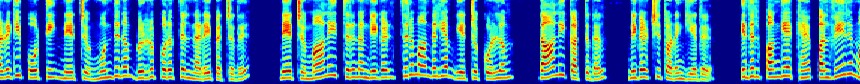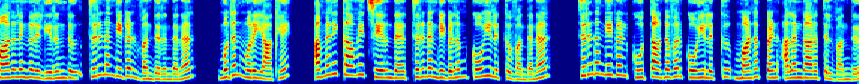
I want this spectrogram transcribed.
அழகி போட்டி நேற்று முன்தினம் விழுப்புரத்தில் நடைபெற்றது. நேற்று மாலை திருநங்கைகள் திருமாங்கல்யம் ஏற்றுக்கொள்ளும் தாலி கட்டுதல் நிகழ்ச்சி தொடங்கியது. இதில் பங்கேற்க பல்வேறு மாநிலங்களில் இருந்து திருநங்கைகள் வந்திருந்தனர். முதன்முறையாக அமெரிக்காவைச் சேர்ந்த திருநங்கைகளும் கோயிலுக்கு வந்தனர். திருநங்கைகள் கூத்தாண்டவர் கோயிலுக்கு மணப்பெண் அலங்காரத்தில் வந்து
